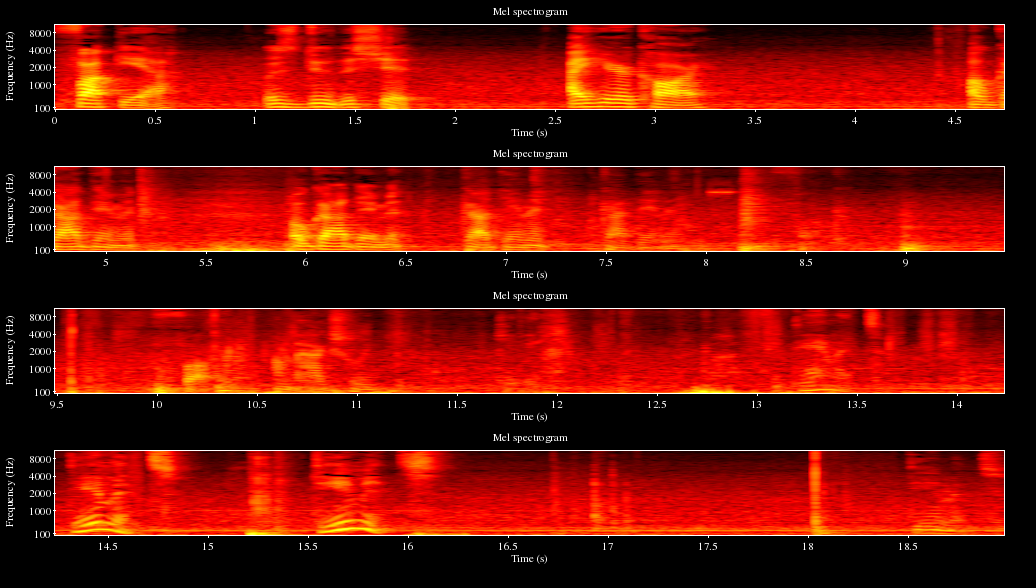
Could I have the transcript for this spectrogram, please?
Fuck yeah, let's do this shit. I hear a car. Oh god damn it. Oh god damn it. God damn it. God damn it. Fuck. Fuck. I'm actually gay. God damn it. Damn it. Damn it. Damn it.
